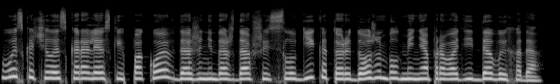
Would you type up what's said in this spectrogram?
Выскочила из королевских покоев, даже не дождавшись слуги, который должен был меня проводить до выхода.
